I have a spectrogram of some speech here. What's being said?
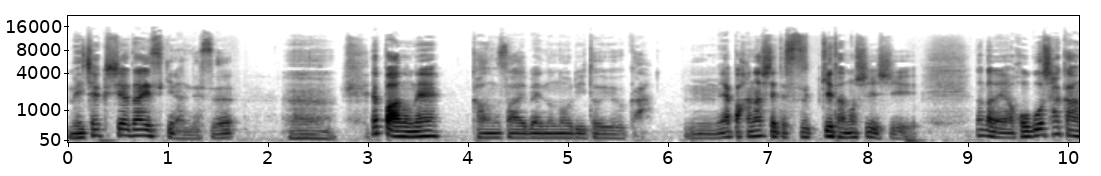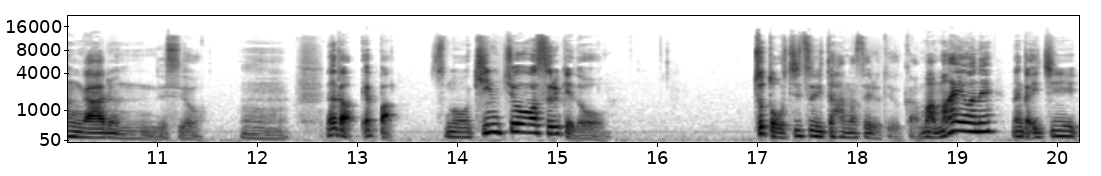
めちゃくちゃ大好きなんです。うん。やっぱあのね、関西弁のノリというか、うん、やっぱ話しててすっげえ楽しいし、なんかね、保護者感があるんですよ。うん。なんか、やっぱ、その、緊張はするけど、ちょっと落ち着いて話せるというか、まあ前はね、なんか1、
